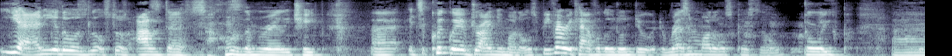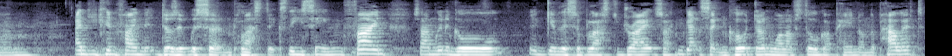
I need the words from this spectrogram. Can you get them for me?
yeah, any of those little stores, Asda sells them really cheap. Uh, it's a quick way of drying your models. Be very careful though, don't do it to resin models because they'll gloop. Um, and you can find it does it with certain plastics. These seem fine, so I'm going to go give this a blast to dry it so I can get the second coat done while I've still got paint on the palette.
